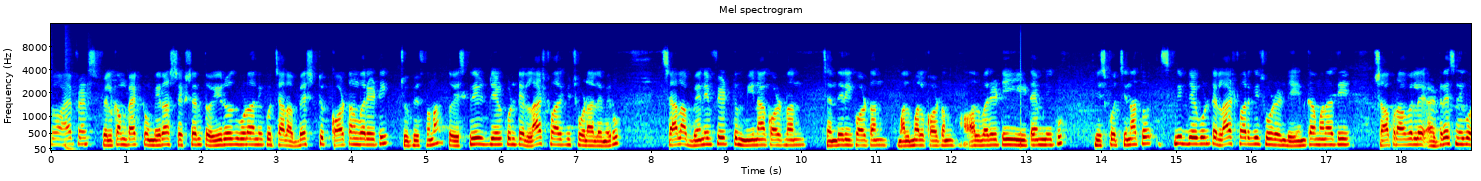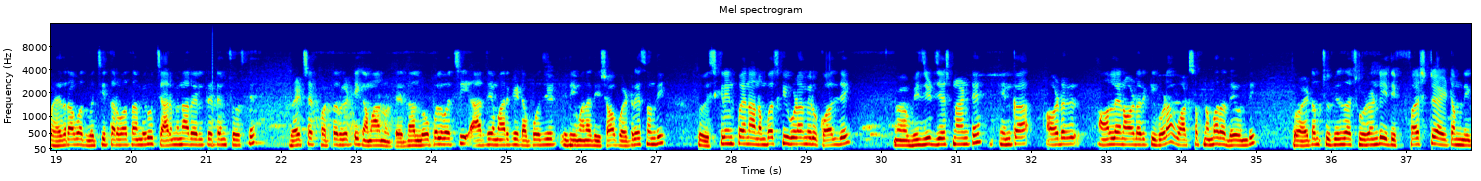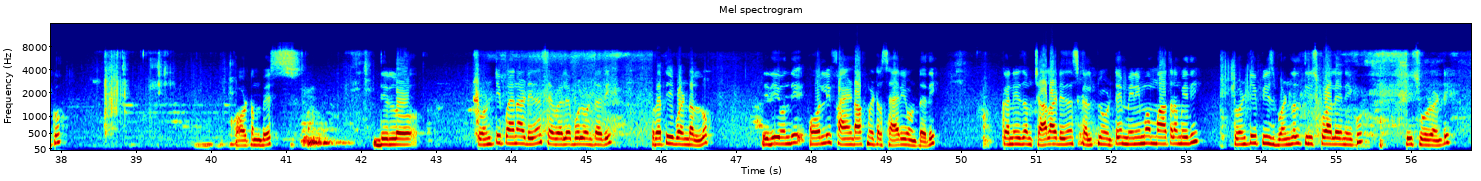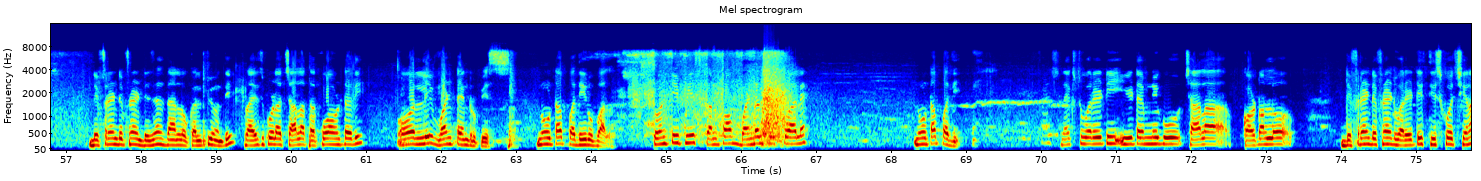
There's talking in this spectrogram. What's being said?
So hi friends welcome back to Meera textile. తో ఈ రోజు కూడా నీకు చాలా బెస్ట్ కాటన్ వెరైటీ చూపిస్తున్నా. సో స్క్రీన్ చేయకుంటే లాస్ట్ వారికి చూడాలి మీరు. చాలా benefit Meena cotton Chanderi cotton malmal cotton all variety ఈ టైం నీకు తీసుకొచ్చిన. తో స్క్రిప్ చేయకుంటే లాస్ట్ వరకు చూడండి. ఇంకా మనది షాప్ రావాలే అడ్రస్ నీకు హైదరాబాద్ వచ్చిన తర్వాత మీరు చార్మినార్ వెళ్ళే టైం చూస్తే రైట్ సైడ్ పట్టర్గట్టి కమాన్ ఉంటాయి. దాని లోపల వచ్చి ఆర్జే మార్కెట్ అపోజిట్ ఇది మనది షాప్ అడ్రస్ ఉంది. సో స్క్రీన్ పైన నంబర్స్కి కూడా మీరు కాల్ చేయి. విజిట్ చేసిన అంటే ఇంకా ఆర్డర్ ఆన్లైన్ ఆర్డర్కి కూడా వాట్సాప్ నెంబర్ అదే ఉంది. సో ఐటమ్ చూపిస్తా చూడండి. ఇది ఫస్ట్ ఐటమ్ నీకు. కాటన్ బేస్ దీనిలో ట్వంటీ పైన డిజైన్స్ అవైలబుల్ ఉంటుంది ప్రతి బండల్లో. ఇది ఉంది only five and half metre saree ఉంటుంది. కనీసం చాలా డిజైన్స్ కలిపి ఉంటాయి మినిమం మాత్రం ఇది ట్వంటీ పీస్ బండల్ తీసుకోవాలి నీకు. ఇది చూడండి. డిఫరెంట్ డిఫరెంట్ డిజైన్స్ దానిలో కలిపి ఉంది. ప్రైస్ కూడా చాలా తక్కువ ఉంటుంది. ఓన్లీ వన్ టెన్ రూపీస్ నూట పది రూపాయలు. ట్వంటీ పీస్ కన్ఫామ్ బండల్ తీసుకోవాలి. నూట పది. నెక్స్ట్ వెరైటీ ఈ టైం నీకు చాలా కాటన్లో డిఫరెంట్ డిఫరెంట్ వెరైటీస్ తీసుకొచ్చిన.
